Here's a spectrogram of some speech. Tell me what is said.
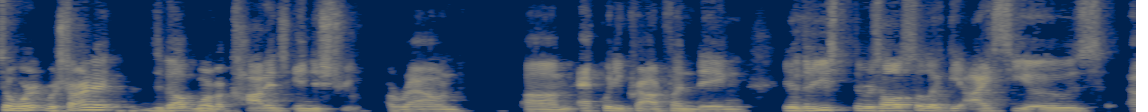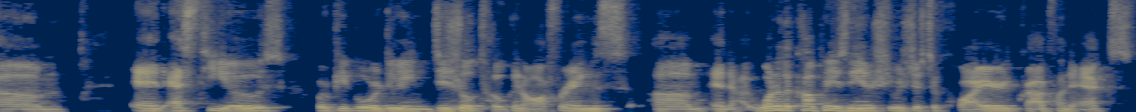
so we're, we're starting to develop more of a cottage industry around um, equity crowdfunding. You know, there used there was also like the ICOs um, and STOs where people were doing digital token offerings. Um, and one of the companies in the industry was just acquired Crowdfund X,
